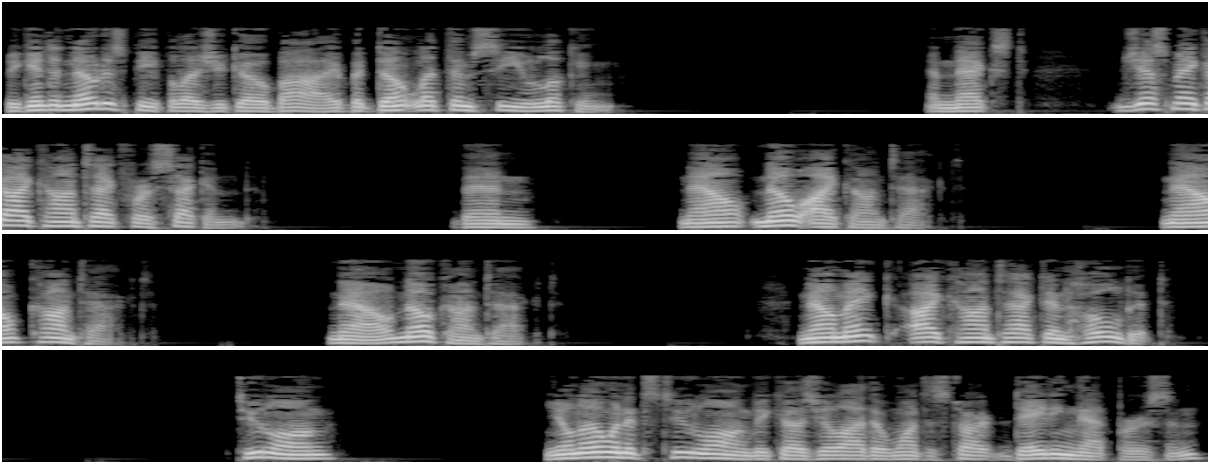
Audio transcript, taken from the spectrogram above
Begin to notice people as you go by, but don't let them see you looking. And next, just make eye contact for a second. Then, now, no eye contact. Now, contact. Now, no contact. Now make eye contact and hold it. Too long. You'll know when it's too long because you'll either want to start dating that person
